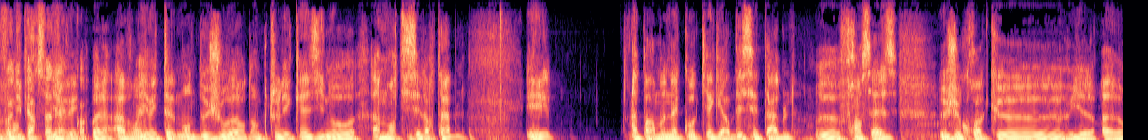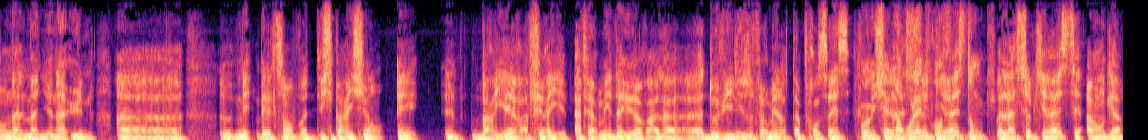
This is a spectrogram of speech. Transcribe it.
faut du personnel, il y avait, quoi. Voilà, avant il y avait tellement de joueurs, donc tous les casinos amortissaient leurs tables. Et à part Monaco qui a gardé ses tables euh, françaises, je crois que euh, en Allemagne il y en a une, euh, mais, mais elles sont en voie de disparition et barrière a fermé, a fermé d'ailleurs à, à Deauville, ils ont fermé leur table française. Bon, Michel, la la roulette française, reste- donc. Voilà, seul qui reste, c'est à Anguin.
